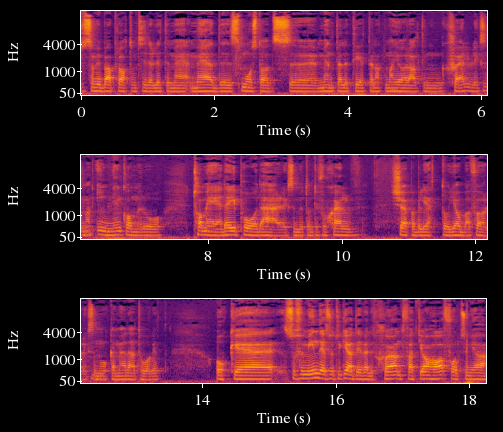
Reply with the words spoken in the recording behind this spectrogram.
som vi bara pratade om tidigare lite med, med småstadsmentaliteten att man gör allting själv. Liksom. Mm. Att ingen kommer att ta med dig på det här liksom, utan du får själv köpa biljett och jobba för liksom, och åka med det här tåget. Och eh, så för min del så tycker jag att det är väldigt skönt för att jag har folk som jag...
